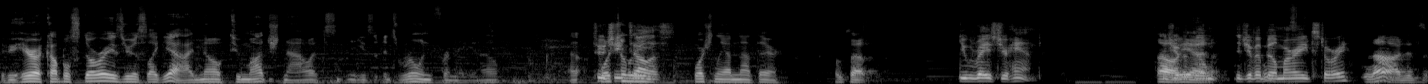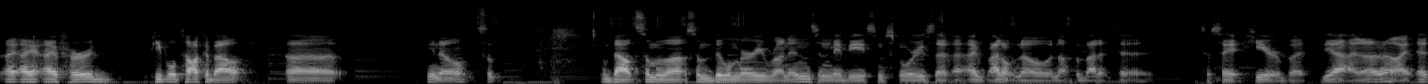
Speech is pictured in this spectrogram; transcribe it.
if you hear a couple stories, you're just like, yeah, I know too much now. It's he's, it's ruined for me, you know. Tucci, fortunately, tell us. fortunately, I'm not there. What's up? You raised your hand. Did Oh you have yeah. a Bill, did you have a Bill Murray story? No, it's, I, I I've heard people talk about, uh, you know, some, about some of uh, some Bill Murray run-ins and maybe some stories that I, I don't know enough about it to to say it here, but yeah, I don't know. I, I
